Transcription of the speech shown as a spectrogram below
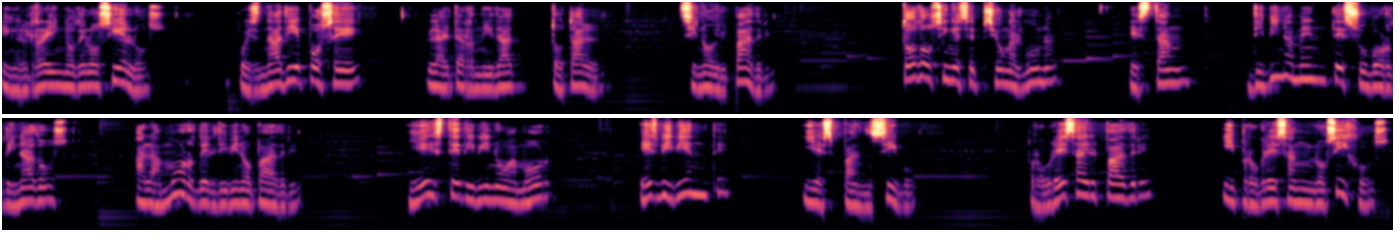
en el reino de los cielos, pues nadie posee la eternidad total, sino el Padre. Todos sin excepción alguna están divinamente subordinados al amor del Divino Padre, y este divino amor es viviente y expansivo. Progresa el Padre y progresan los hijos,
